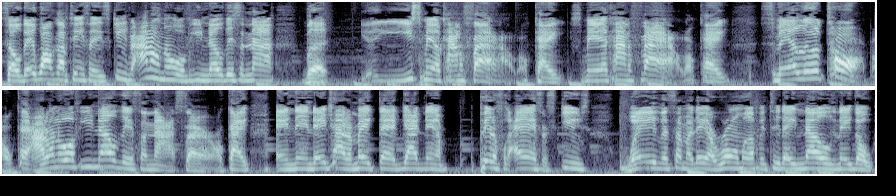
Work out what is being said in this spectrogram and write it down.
So they walk up to you and say, Excuse me, I don't know if you know this or not, but you smell kind of foul, okay? Smell kind of foul, okay? Smell a little tarp, okay? I don't know if you know this or not, sir, okay? And then they try to make that goddamn pitiful ass excuse, waving some of their aroma up into their nose, and they go,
